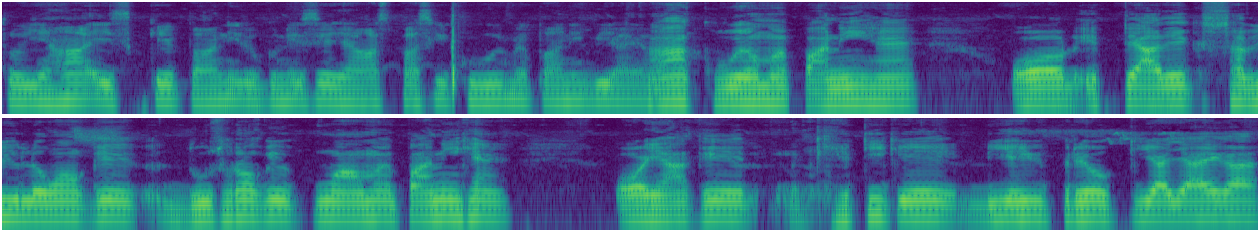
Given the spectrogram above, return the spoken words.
तो यहाँ इसके पानी रुकने से यहाँ आसपास के कुएँ में पानी भी आया? यहाँ कुएँ में पानी है और इत्यादि सभी लोगों के दूसरों के कुआँ में पानी है और यहाँ के खेती के लिए भी प्रयोग किया जाएगा।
